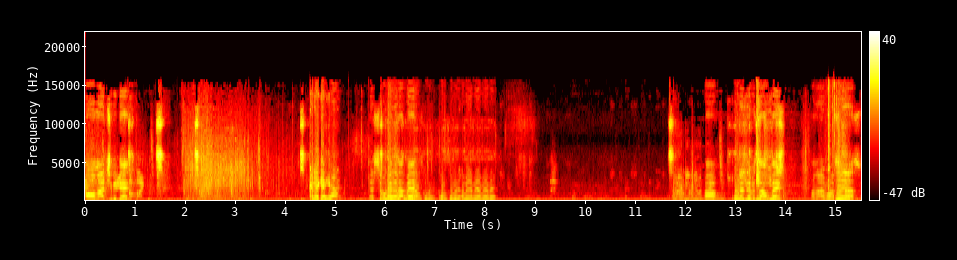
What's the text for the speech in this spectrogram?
Oh, I'm actually dead. Fight. Can I get ya? Uh, someone No, get I'm that coming, there. I'm coming, I'm coming, I'm here, I'm here, I'm here, I'm in your Oh, tent. there's you himself idiot. in. Oh no, what a Yeah. spaz.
